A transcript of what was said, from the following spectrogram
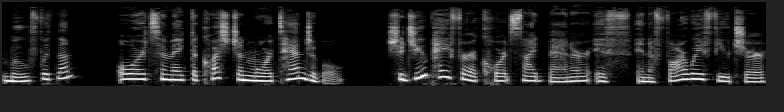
move with them? Or to make the question more tangible, should you pay for a courtside banner if, in a faraway future,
